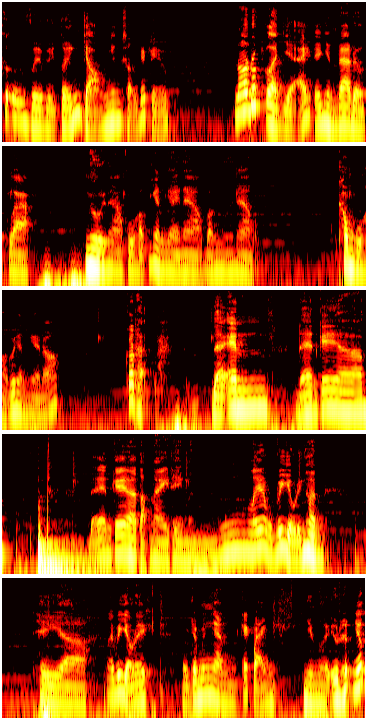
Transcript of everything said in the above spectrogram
hướng về việc tuyển chọn nhân sự cái kiểu nó rất là dễ để nhìn ra được là người nào phù hợp với ngành nghề nào và người nào không phù hợp với ngành nghề đó. Có thể để em để em cái ờ, để em cái ờ, tập này thì mình muốn lấy một ví dụ điển hình. Thì uh, lấy ví dụ đi một trong những ngành các bạn nhiều người yêu thích nhất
